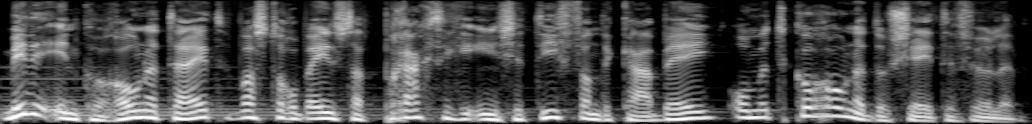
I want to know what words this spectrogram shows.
Midden in coronatijd was er opeens dat prachtige initiatief van de KB om het coronadossier te vullen.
